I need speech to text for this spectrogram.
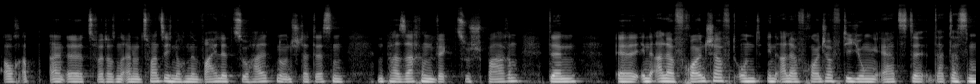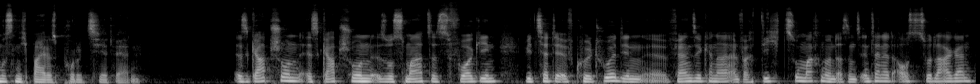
auch ab äh, 2021 noch eine Weile zu halten und stattdessen ein paar Sachen wegzusparen. Denn äh, in aller Freundschaft und in aller Freundschaft die jungen Ärzte, da, das muss nicht beides produziert werden. Es gab schon, es gab schon so smartes Vorgehen wie ZDF Kultur, den äh, Fernsehkanal einfach dicht zu machen und das ins Internet auszulagern.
